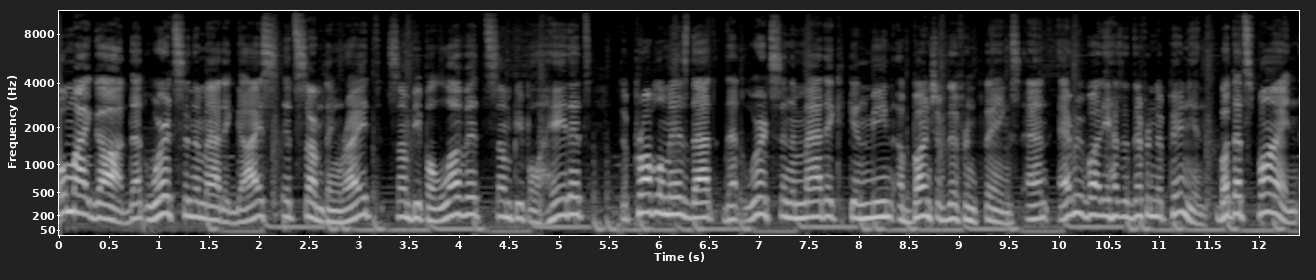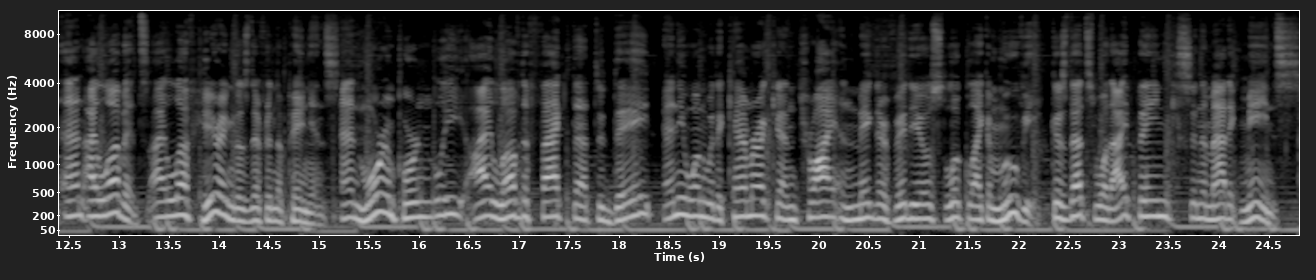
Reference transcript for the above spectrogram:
Oh my god, that word cinematic, guys, it's something, right? Some people love it, some people hate it. The problem is that that word cinematic can mean a bunch of different things, and everybody has a different opinion. But that's fine, and I love it. I love hearing those different opinions. And more importantly, I love the fact that today, anyone with a camera can try and make their videos look like a movie. Because that's what I think cinematic means.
